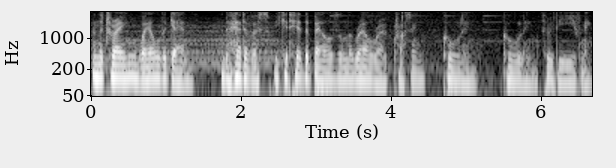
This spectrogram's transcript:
and the train wailed again, and ahead of us we could hear the bells on the railroad crossing calling, calling through the evening.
